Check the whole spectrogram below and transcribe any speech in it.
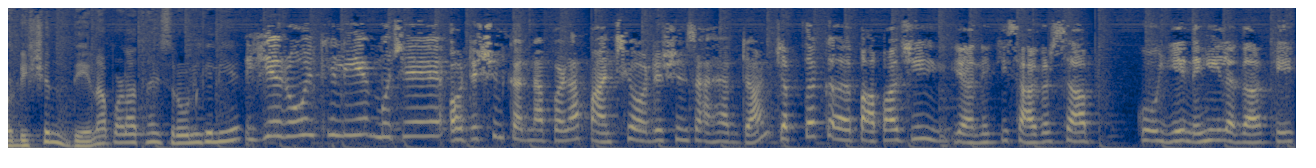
ऑडिशन देना पड़ा था इस रोल के लिए? ये रोल के लिए मुझे ऑडिशन करना पड़ा। पाँच छह ऑडिशन आई हैव डन जब तक पापा जी यानी कि सागर साहब को ये नहीं लगा कि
